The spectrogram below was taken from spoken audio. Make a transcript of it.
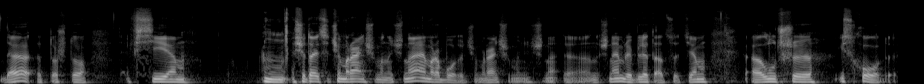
да, то, что все считается, чем раньше мы начинаем работу, чем раньше мы начина, э, начинаем реабилитацию, тем э, лучше исходы.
